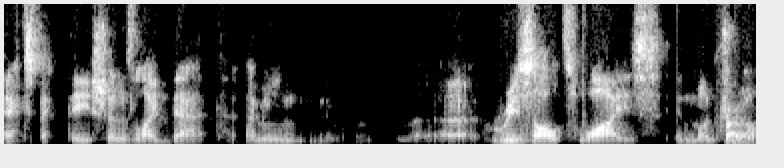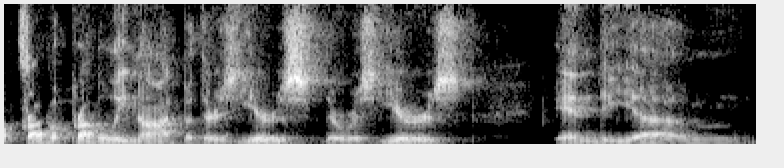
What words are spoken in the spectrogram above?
expectations like that? I mean, uh, results wise in Montreal. Probably, prob- probably not, but there's years, there was years in the um,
